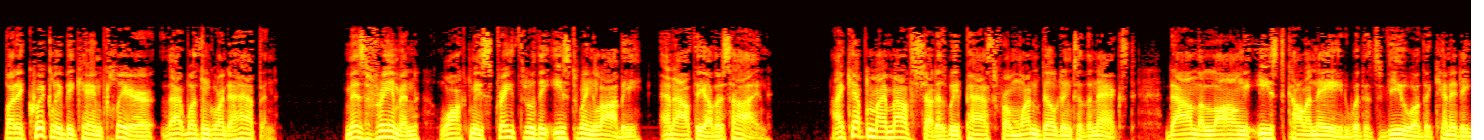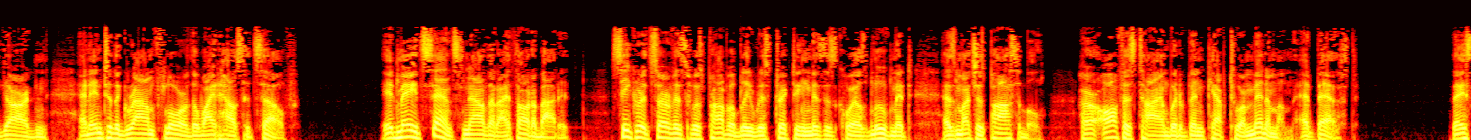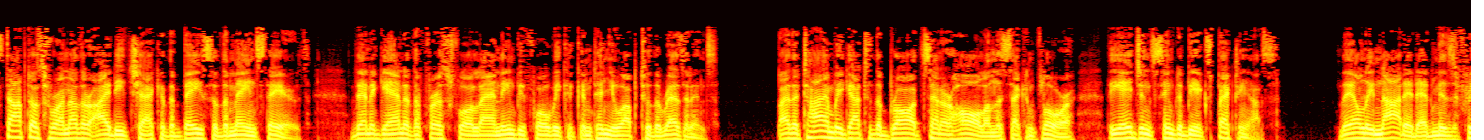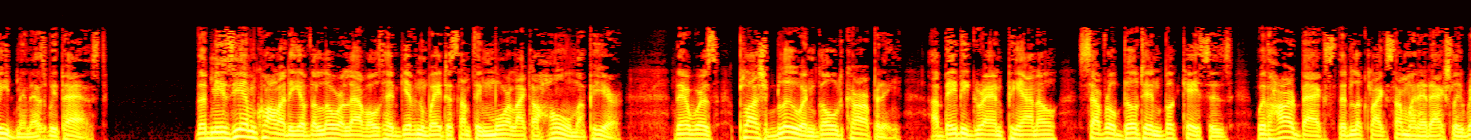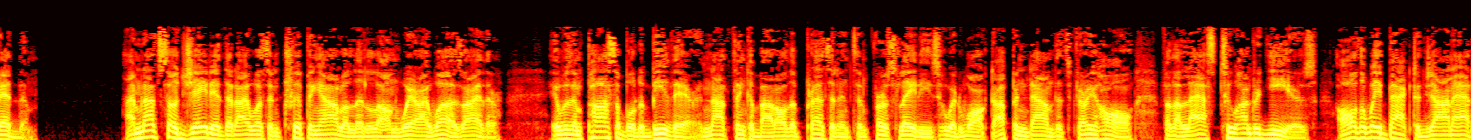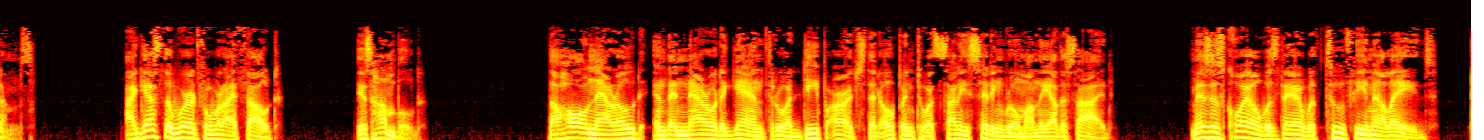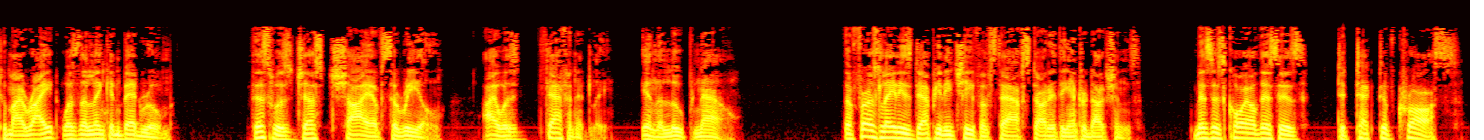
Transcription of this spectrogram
But it quickly became clear that wasn't going to happen. Ms. Freeman walked me straight through the East Wing lobby and out the other side. I kept my mouth shut as we passed from one building to the next, down the long east colonnade with its view of the Kennedy Garden and into the ground floor of the White House itself. It made sense now that I thought about it. Secret Service was probably restricting Mrs. Coyle's movement as much as possible, her office time would have been kept to a minimum at best. They stopped us for another ID check at the base of the main stairs, then again at the first floor landing before we could continue up to the residence. By the time we got to the broad center hall on the second floor, the agents seemed to be expecting us. They only nodded at Ms. Friedman as we passed. The museum quality of the lower levels had given way to something more like a home up here. There was plush blue and gold carpeting, a baby grand piano, several built-in bookcases with hardbacks that looked like someone had actually read them. I'm not so jaded that I wasn't tripping out a little on where I was either. It was impossible to be there and not think about all the presidents and first ladies who had walked up and down this very hall for the last 200 years, all the way back to John Adams. I guess the word for what I felt is humbled. The hall narrowed and then narrowed again through a deep arch that opened to a sunny sitting room on the other side. Mrs. Coyle was there with two female aides. To my right was the Lincoln bedroom. This was just shy of surreal. I was definitely in the loop now. The First Lady's Deputy Chief of Staff started the introductions. Mrs. Coyle, this is Detective Cross.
